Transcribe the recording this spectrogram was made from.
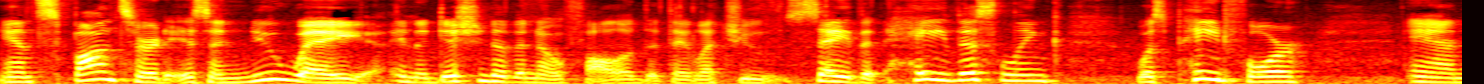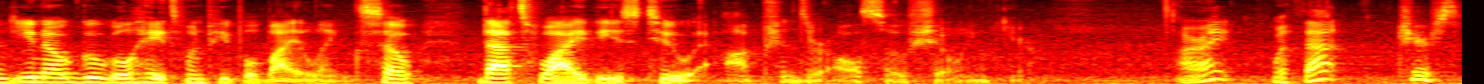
and sponsored is a new way, in addition to the no follow, that they let you say that, hey, this link was paid for, and you know Google hates when people buy links. So that's why these two options are also showing here. All right, with that, cheers.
